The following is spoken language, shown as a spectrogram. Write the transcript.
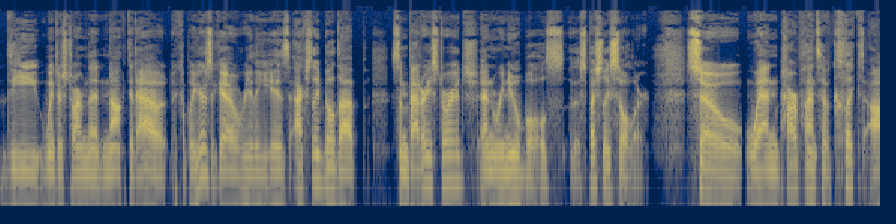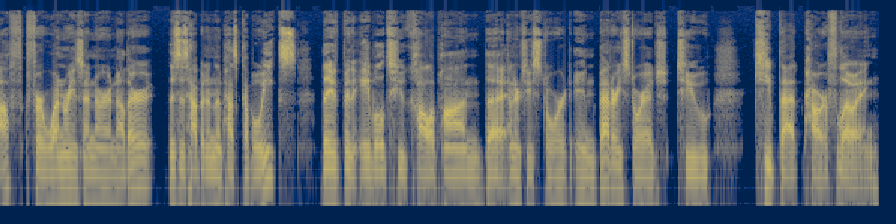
the winter storm that knocked it out a couple years ago really is actually build up some battery storage and renewables, especially solar. So when power plants have clicked off for one reason or another, this has happened in the past couple weeks. They've been able to call upon the energy stored in battery storage to keep that power flowing.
